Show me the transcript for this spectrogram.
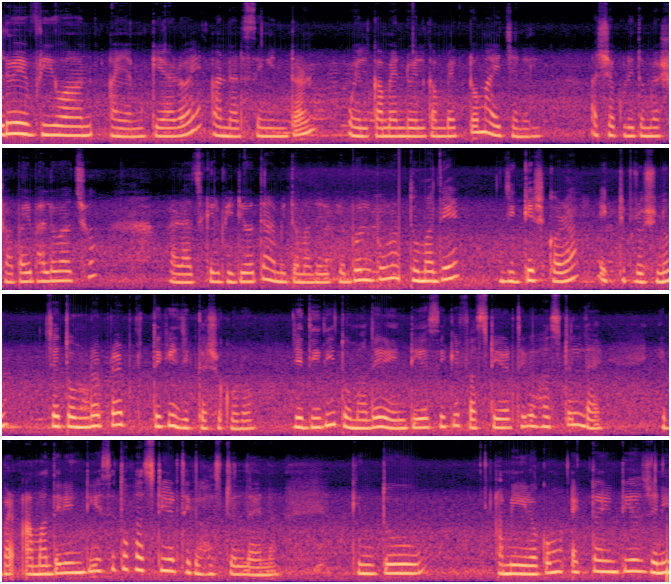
Hello everyone I am Keya Roy আর nursing intern welcome and welcome back to my channel আশা করি তোমরা সবাই ভালো আছো। আর আজকের ভিডিওতে আমি তোমাদেরকে বলব, তোমাদের জিজ্ঞেস করা একটি প্রশ্ন যা তোমরা প্রায় প্রত্যেকেই জিজ্ঞাসা করো। যে দিদি, তোমাদের এনটিএসসি কি ফার্স্ট ইয়ার থেকে হস্টেল দেয়? এবার আমাদের এনটিএসসি তো ফার্স্ট ইয়ার থেকে হস্টেল দেয় না। কিন্তু আমি এরকম একটা এনটিএস জানি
